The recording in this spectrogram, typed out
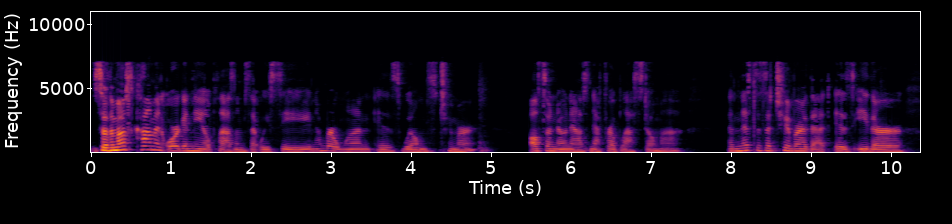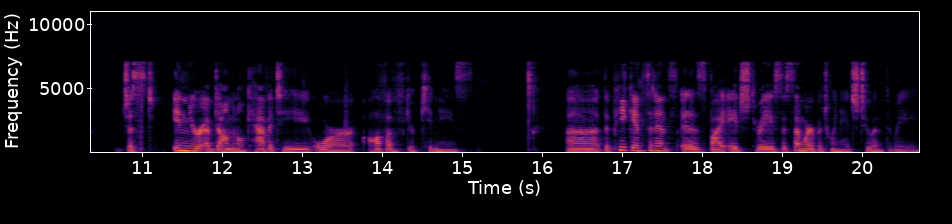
So the most common organ neoplasms that we see, number one is Wilms tumor, also known as nephroblastoma. And this is a tumor that is either just in your abdominal cavity or off of your kidneys. Uh, the peak incidence is by age three, so somewhere between age two and three.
